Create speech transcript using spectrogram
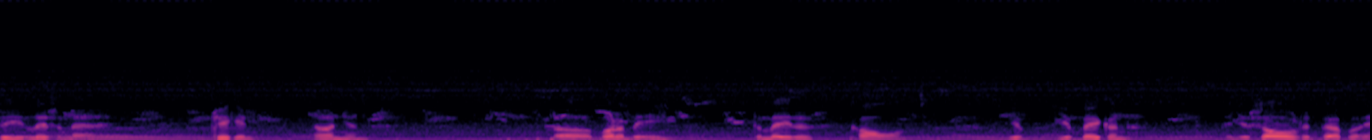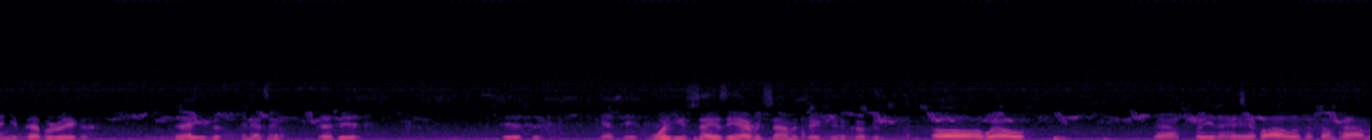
see, listen now. Chicken, onions, uh, butter beans, tomatoes, corn, your, your bacon, and your salt and pepper and your paprika. There you go. And that's it? That's it. Yes, sir. That's it. What do you say is the average time it takes you to cook it? Oh, well, around three and a half hours, or sometimes,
